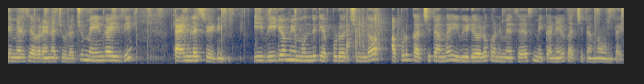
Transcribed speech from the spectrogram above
ఫీమేల్స్ ఎవరైనా చూడొచ్చు. మెయిన్గా ఇది టైమ్లెస్ రీడింగ్ ఈ వీడియో మీ ముందుకు ఎప్పుడు వచ్చిందో అప్పుడు ఖచ్చితంగా ఈ వీడియోలో కొన్ని మెసేజెస్ మీకు అనేవి ఖచ్చితంగా ఉంటాయి.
